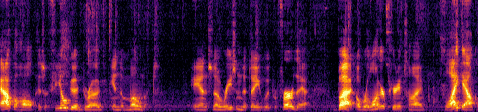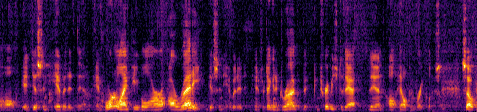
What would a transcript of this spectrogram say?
alcohol, is a feel-good drug in the moment. And it's no reason that they would prefer that. But over a longer period of time, like alcohol, it disinhibited them. And borderline people are already disinhibited. And if they're taking a drug that contributes to that, then all hell can break loose. So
